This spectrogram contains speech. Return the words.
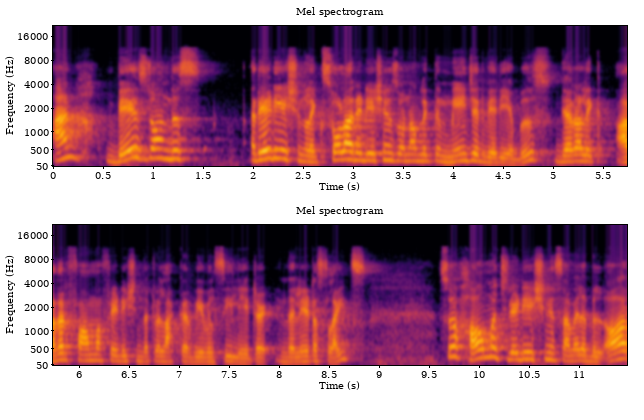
and based on this radiation like solar radiation is one of like the major variables there are like other form of radiation that will occur we will see later in the later slides. So, how much radiation is available or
